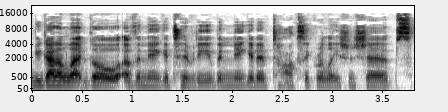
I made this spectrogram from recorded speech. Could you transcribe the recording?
You gotta let go of the negativity the negative toxic relationships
